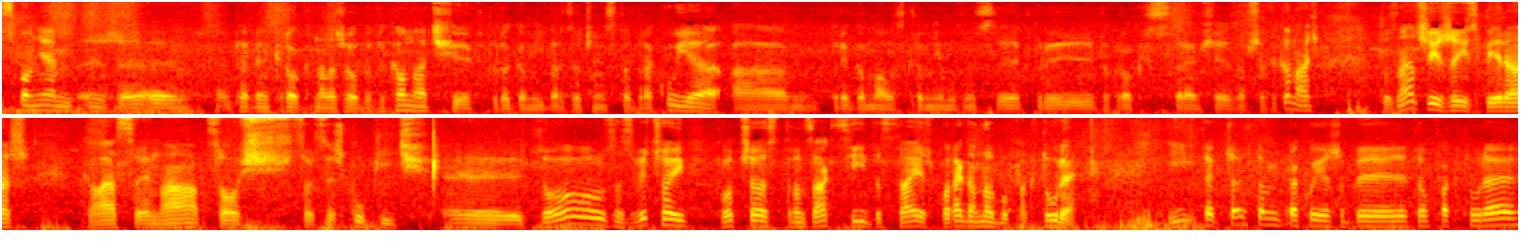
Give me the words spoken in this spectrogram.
Wspomniałem, że pewien krok należałoby wykonać, którego mi bardzo często brakuje, a którego mało skromnie mówiąc, który to krok starałem się zawsze wykonać. To znaczy, jeżeli zbierasz kasę na coś, co chcesz kupić, to zazwyczaj podczas transakcji dostajesz paragon albo fakturę. I tak często mi brakuje, żeby tą fakturę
